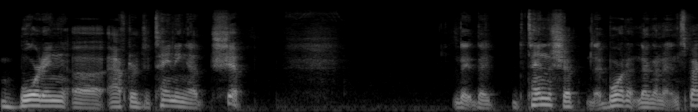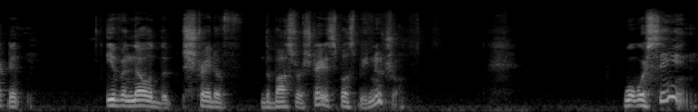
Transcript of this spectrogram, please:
boarding uh, after detaining a ship. They they detain the ship, they board it, they're going to inspect it, even though the Strait of the Bosphorus Strait is supposed to be neutral what we're seeing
